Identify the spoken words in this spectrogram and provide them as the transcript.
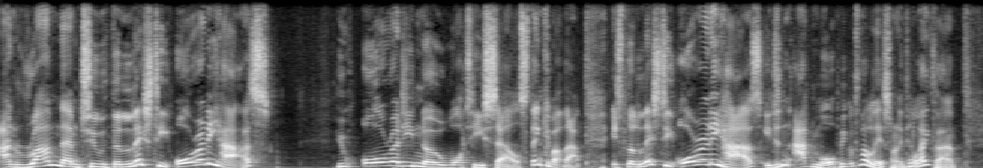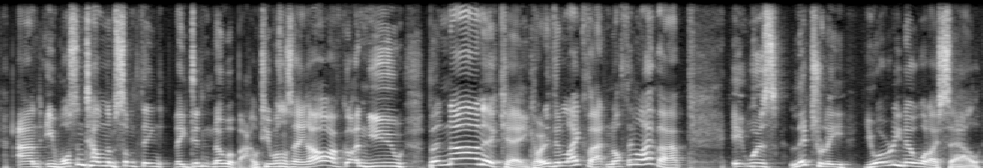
and ran them to the list he already has who already know what he sells. Think about that. It's the list he already has. He didn't add more people to the list or anything like that. And he wasn't telling them something they didn't know about. He wasn't saying, oh, I've got a new banana cake or anything like that. Nothing like that. It was literally, you already know what I sell.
